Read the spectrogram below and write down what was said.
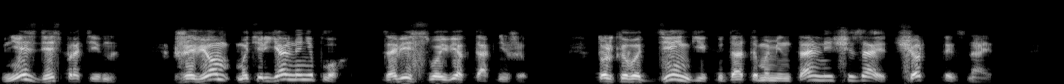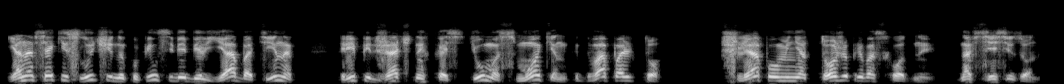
мне здесь противно. Живем материально неплохо, за весь свой век так не жил. Только вот деньги куда-то моментально исчезают, черт их знает. Я на всякий случай накупил себе белья, ботинок, три пиджачных костюма, смокинг, два пальто. Шляпа у меня тоже превосходная, на все сезоны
